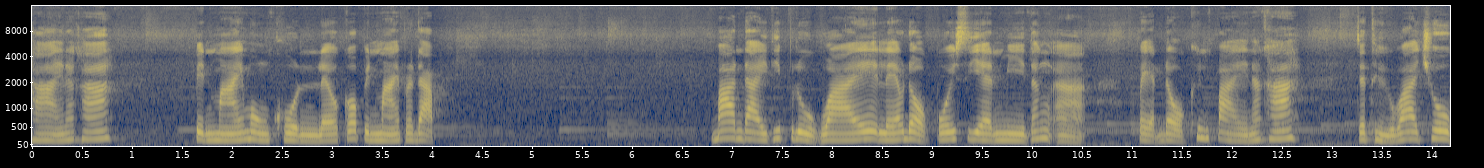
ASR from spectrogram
ทายนะคะ เป็นไม้มงคลแล้วก็เป็นไม้ประดับ บ้านใดที่ปลูกไว้แล้วดอกโปยเซียนมีตั้งอ่าแปดดอกขึ้นไปนะคะ จะถือว่าโชค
